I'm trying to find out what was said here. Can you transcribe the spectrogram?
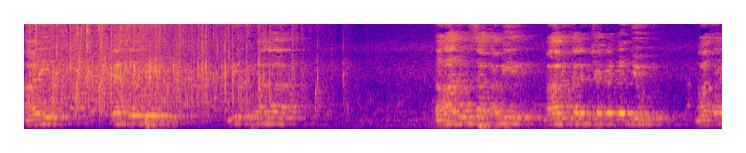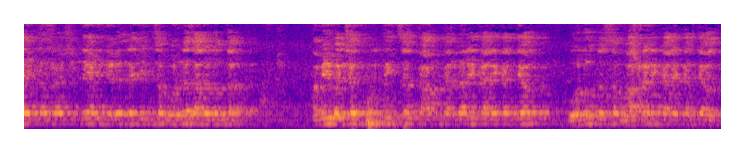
आणि त्याचं मी तुम्हाला दहा दिवसात आम्ही महावितरणच्याकडनं देऊ. माझा एकनाथराव शिंदे आणि देवेंद्रजींचं बोलणं झालेलं होतं आम्ही वचनपूर्तीचं काम करणारे कार्यकर्ते आहोत बोलू तसं वागणारे कार्यकर्ते आहोत.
